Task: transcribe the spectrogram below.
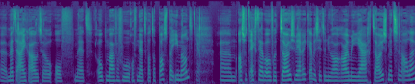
uh, met de eigen auto of met openbaar vervoer of net wat er past bij iemand. Ja. Um, als we het echt hebben over het thuiswerken, we zitten nu al ruim een jaar thuis met z'n allen.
